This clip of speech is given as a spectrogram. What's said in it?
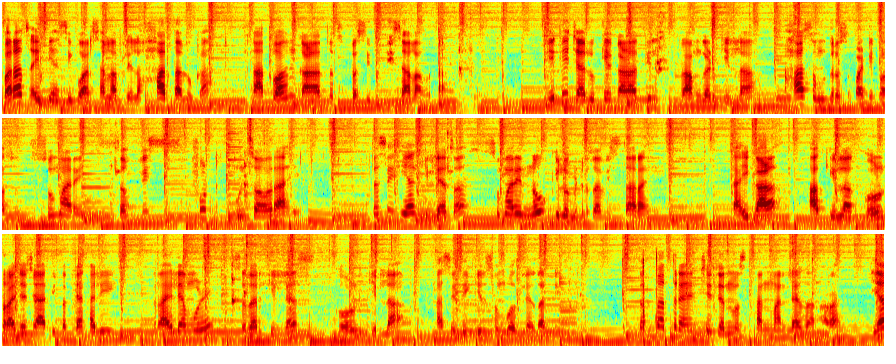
बराच ऐतिहासिक वारसा लाभलेला हा तालुका सातवाहन काळातच प्रसिद्धीस आला होता. येथे चालुक्य काळातील रामगड किल्ला हा समुद्र सपाटीपासून सुमारे सव्वीस फूट उंचावर आहे. तसेच या किल्ल्याचा सुमारे नऊ किलोमीटरचा विस्तार आहे. काही काळ हा किल्ला गोंड राजाच्या आधिपत्याखाली राहिल्यामुळे सदर किल्ल्यास गौंड किल्ला असे देखील संबोधले जाते. दत्तात्रयांचे जन्मस्थान मानल्या जाणारा या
